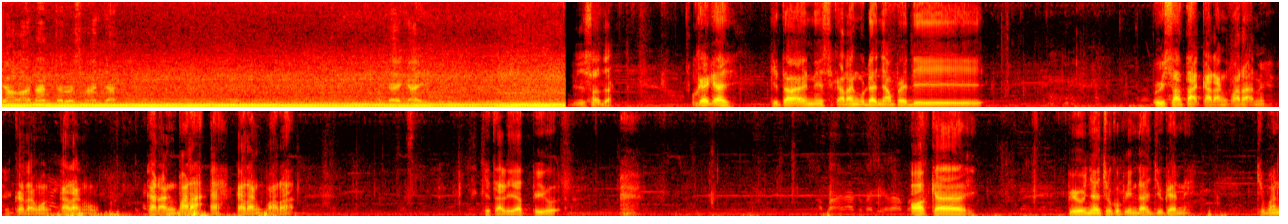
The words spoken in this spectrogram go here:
Jalanan terus nanjak oke guys bisa aja oke guys kita ini sekarang udah nyampe di wisata Karangpara nih. Karang Karang Karangpara eh Karangpara. Kita lihat view Oke, view-nya cukup indah juga nih. Cuman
